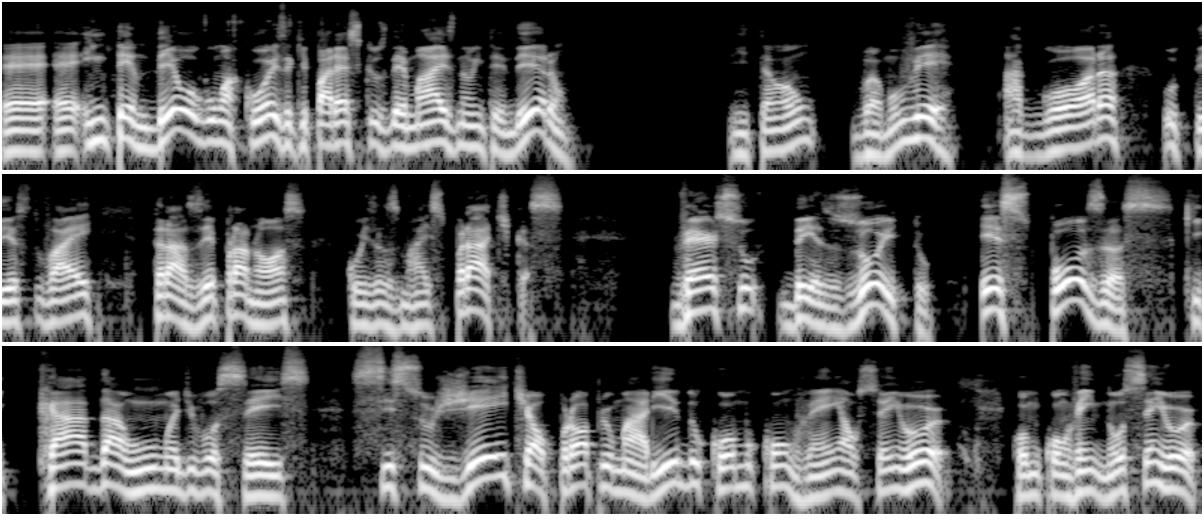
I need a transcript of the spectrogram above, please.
é, é, entendeu alguma coisa que parece que os demais não entenderam? Então vamos ver. Agora o texto vai trazer para nós coisas mais práticas. Verso 18: Esposas que cada uma de vocês se sujeite ao próprio marido como convém ao Senhor, como convém no Senhor.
